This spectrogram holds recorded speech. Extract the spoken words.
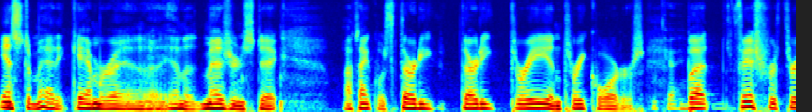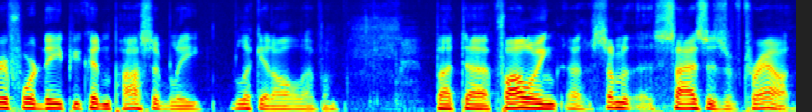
Instamatic camera and, a, and a measuring stick. I think was 30, 33 and three quarters. Okay. But fish were three or four deep. You couldn't possibly look at all of them. But uh, following uh, some of the sizes of trout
